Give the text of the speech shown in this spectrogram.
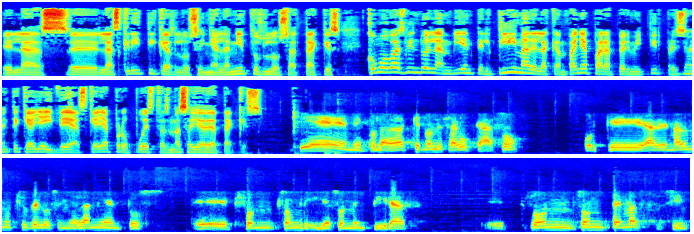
eh, las, eh, las críticas, los señalamientos, los ataques. ¿Cómo vas viendo el ambiente, el clima de la campaña para permitir precisamente que haya ideas, que haya propuestas más allá de ataques? Bien, pues la verdad que no les hago caso, porque además muchos de los señalamientos eh, son, son grillas, son mentiras, eh, son, son temas sin,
